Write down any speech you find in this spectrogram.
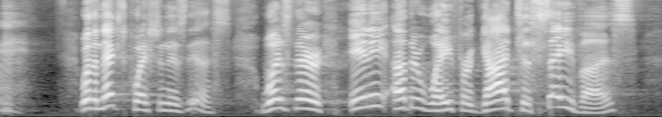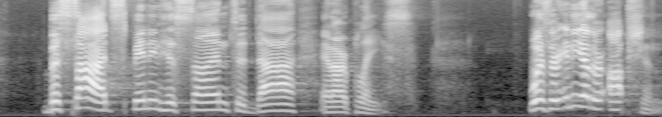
well, the next question is this Was there any other way for God to save us besides spending his son to die in our place? Was there any other option?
